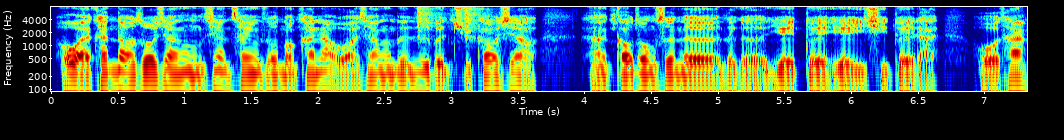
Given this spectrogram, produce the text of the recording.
后来看到说像，像像蔡英总统看到我像那日本去高校，呃，高中生的那个乐队、乐仪旗队来，我他，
